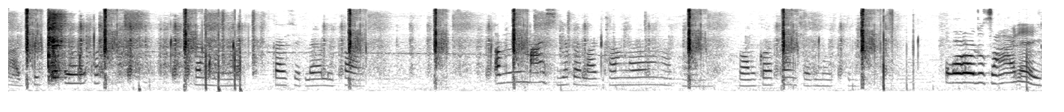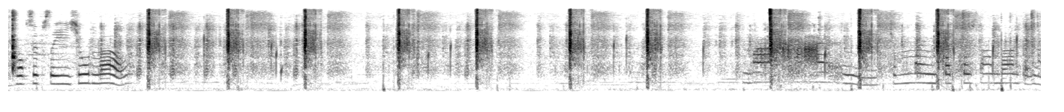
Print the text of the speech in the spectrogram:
อาจจะเจอเอ้ยช่างมันนะใกล้เสร็จแล้วหรือเปล่าอันนี้ไม้เสียไปหลายครั้งแล้วนะครับผมผมก็ต้องใช้มือคุมโอ้ ดูซ้ายเลยหกสิบสี่ชุดแล้ว ไม่ ทำไมก็ไปสร้างบ้านตรงไหน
